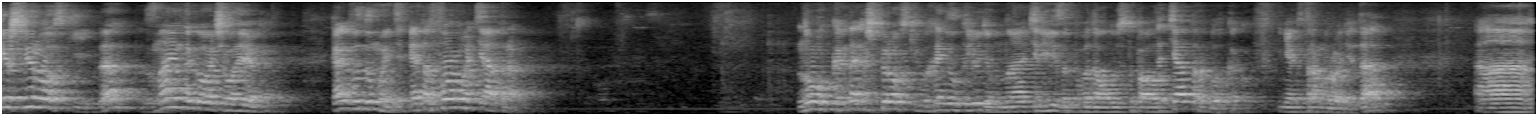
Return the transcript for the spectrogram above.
Кашпировский, да? Знаем такого человека. Как вы думаете, это форма театра? Ну, когда Кашпировский выходил к людям на телевизор, попадал, он выступал, это театр был, как в некотором роде, да? А,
